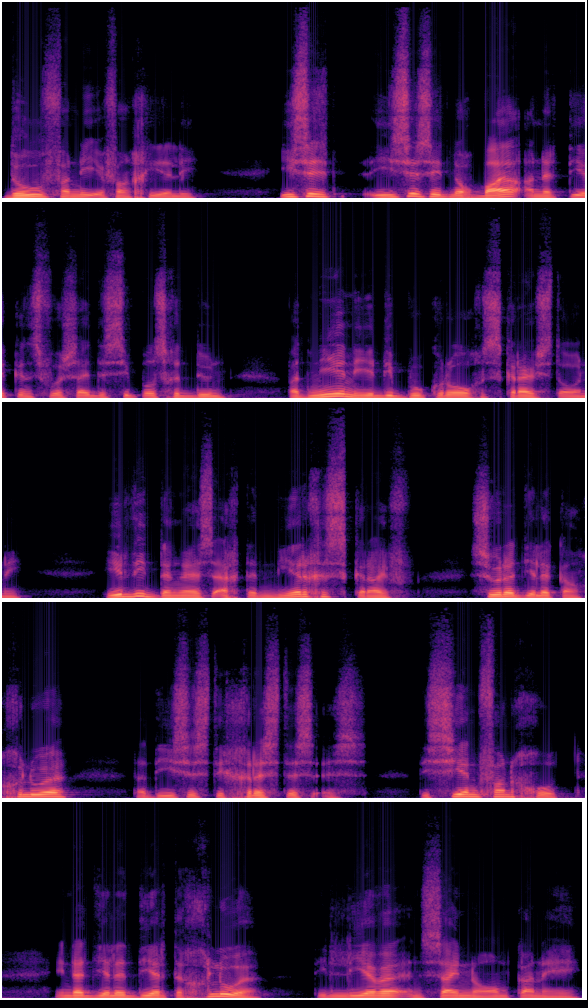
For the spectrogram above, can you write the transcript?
Doel van die evangelie. Jesus Jesus het nog baie ander tekens vir sy disippels gedoen wat nie in hierdie boekrol geskryf staan nie. Hierdie dinge is egter neergeskryf sodat jy kan glo dat Jesus die Christus is, die seun van God en dat jy deur te glo die lewe in sy naam kan hê.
